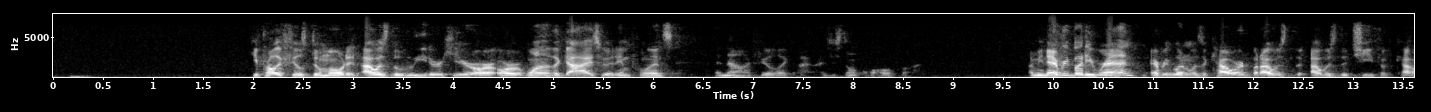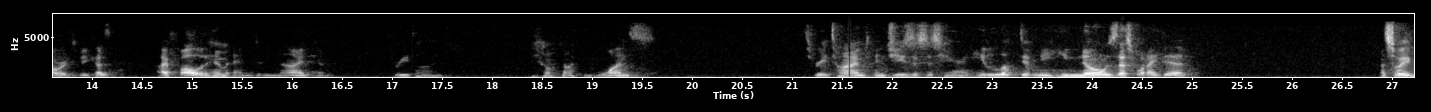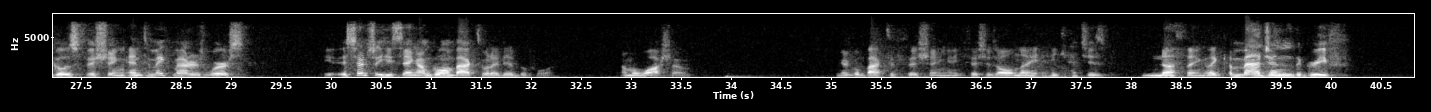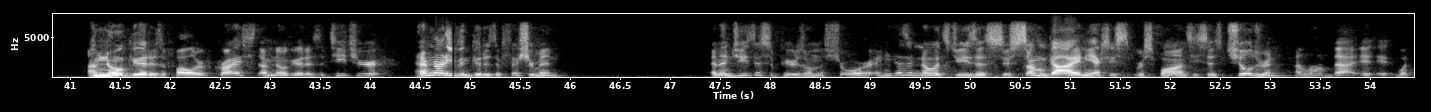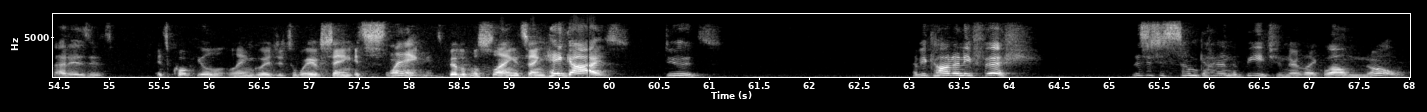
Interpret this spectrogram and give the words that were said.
He probably feels demoted. I was the leader here or, or one of the guys who had influence, and now I feel like I, just don't qualify. I mean, everybody ran, everyone was a coward, but I was the, I was the chief of cowards because I followed him and denied him three times. You know, not once, three times. And Jesus is hearing. He looked at me. He knows that's what I did. And so he goes fishing. And to make matters worse, essentially he's saying, I'm going back to what I did before. I'm a washout. I'm going to go back to fishing. And he fishes all night and he catches nothing. Like, imagine the grief. I'm no good as a follower of Christ. I'm no good as a teacher. I'm not even good as a fisherman. And then Jesus appears on the shore, and he doesn't know it's Jesus. Just some guy, and he actually responds. He says, "Children." I love that. It, it, what that is is, it's colloquial language. It's a way of saying it's slang. It's biblical slang. It's saying, "Hey guys, dudes, have you caught any fish?" This is just some guy on the beach, and they're like, "Well, no,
